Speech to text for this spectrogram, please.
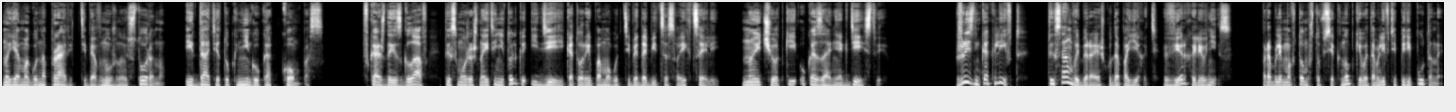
но я могу направить тебя в нужную сторону и дать эту книгу как компас. В каждой из глав ты сможешь найти не только идеи, которые помогут тебе добиться своих целей, но и четкие указания к действию. Жизнь как лифт. Ты сам выбираешь, куда поехать, вверх или вниз. Проблема в том, что все кнопки в этом лифте перепутаны,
